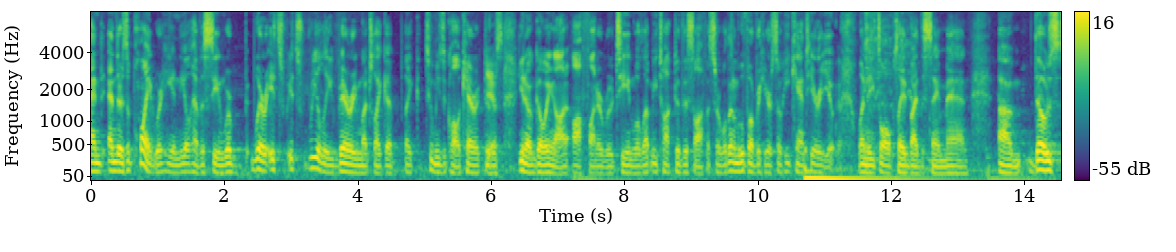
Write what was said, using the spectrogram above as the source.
and and there's a point where he and Neal have a scene where where it's it's really very much like a like two music hall characters Yeah. you know going on off on a routine. Well, let me talk to this officer. Well, then move over here so he can't hear you when it's all played by the same man. Um, those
